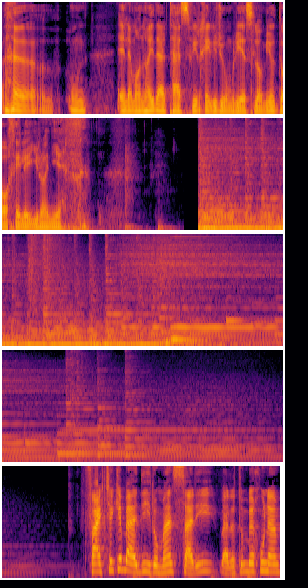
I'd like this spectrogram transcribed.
اون علمان در تصویر خیلی جمهوری اسلامی و داخل ایرانیه. فکچک بعدی رو من سریع براتون بخونم.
